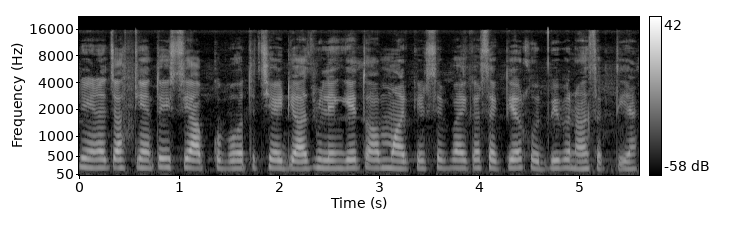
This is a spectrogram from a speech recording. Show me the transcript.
लेना चाहती हैं तो इससे आपको बहुत अच्छे आइडियाज़ मिलेंगे तो आप मार्केट से बाई कर सकती हैं और ख़ुद भी बना सकती हैं।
